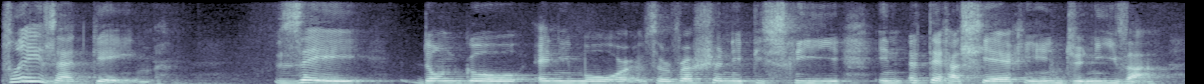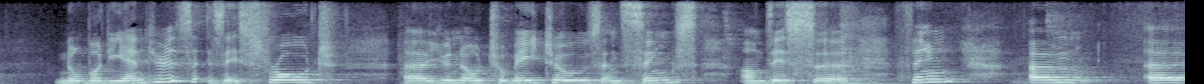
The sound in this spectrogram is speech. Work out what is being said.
play that game. They don't go anymore. The Russian épicerie in a terrassière in Geneva. Nobody enters. They throw, uh, you know, tomatoes and things on this uh, thing. Um, uh,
